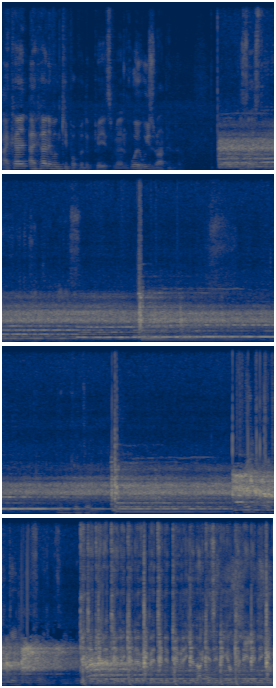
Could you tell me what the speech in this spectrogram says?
I can't I can't even keep up with the pace, man. Wait, who's rapping though? Gece tehlikeli ve devriyeler geziniyorken eğleniyoruz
